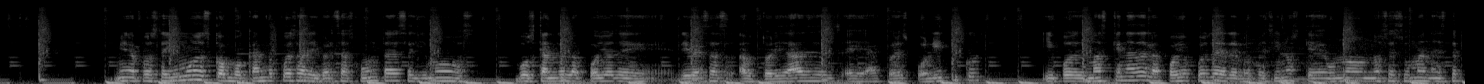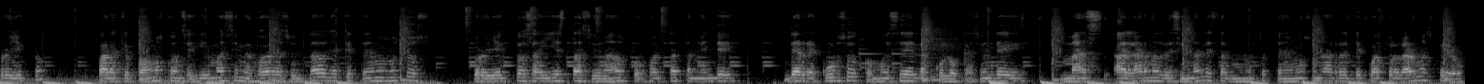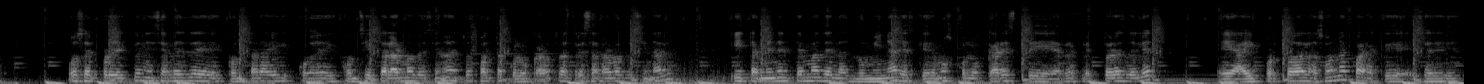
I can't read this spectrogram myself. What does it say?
Mira, pues seguimos convocando pues a diversas juntas, seguimos buscando el apoyo de diversas autoridades, eh, actores políticos y pues más que nada el apoyo pues de, los vecinos que uno no se suman a este proyecto para que podamos conseguir más y mejores resultados ya que tenemos muchos proyectos ahí estacionados por falta también de, recursos como es eh, la colocación de más alarmas vecinales. Al momento tenemos una red de cuatro alarmas pero pues el proyecto inicial es de contar ahí eh, con, siete alarmas vecinales, entonces falta colocar otras tres alarmas vecinales y también el tema de las luminarias, queremos colocar este reflectores de LED eh, ahí por toda la zona para que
